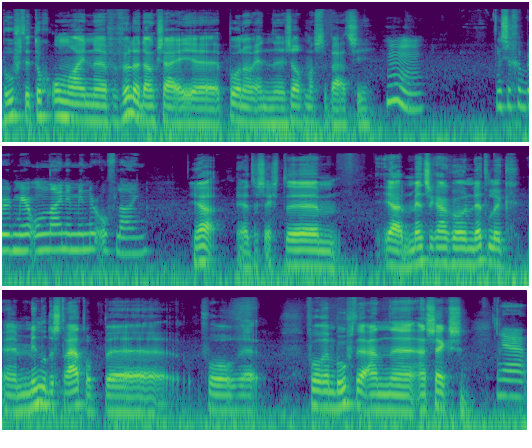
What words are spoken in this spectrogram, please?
behoeften toch online vervullen dankzij porno en zelfmasturbatie. Hmm. Dus er gebeurt meer online en minder offline. Ja, ja het is echt, ehm, ja, mensen gaan gewoon letterlijk eh, minder de straat op eh, voor, eh, voor hun behoefte aan, aan seks. Ja.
